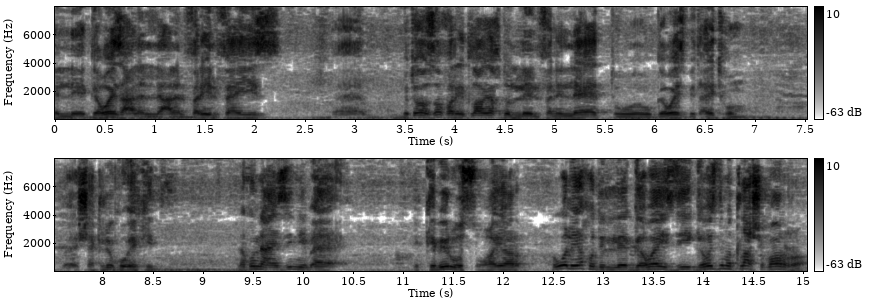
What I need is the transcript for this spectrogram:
الجوائز على على الفريق الفايز؟ بتوع الظفر يطلعوا ياخدوا الفانيلات والجوائز بتاعتهم. شكلكم إيه كده؟ إحنا كنا عايزين يبقى الكبير والصغير هو اللي ياخد الجوائز دي. الجوائز دي ما تطلعش بره.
